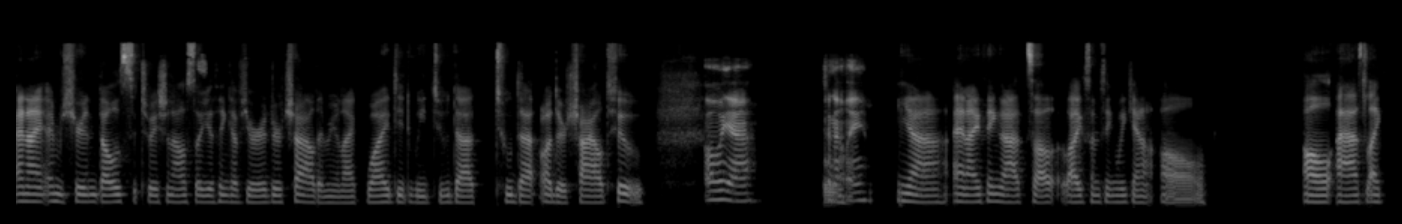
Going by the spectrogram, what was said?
And I am sure in those situations also you think of your other child and you're like, why did we do that to that other child too? Oh yeah. Definitely. Yeah. And I think that's all, like something we can all I'll ask, like,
